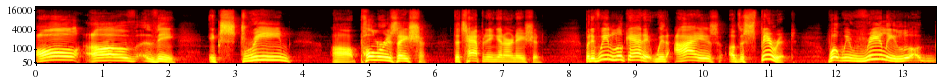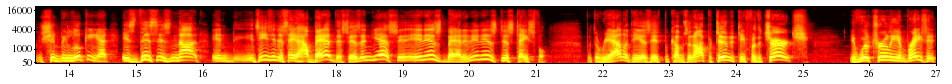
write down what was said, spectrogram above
all of the extreme uh, polarization that's happening in our nation. But if we look at it with eyes of the Spirit, what we really lo- should be looking at is this is not, in, it's easy to say how bad this is, and yes, it, it is bad and it is distasteful. But the reality is, it becomes an opportunity for the church. If we'll truly embrace it,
